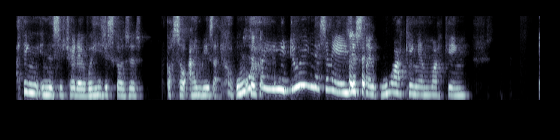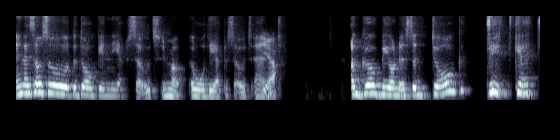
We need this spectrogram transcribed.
I think in this trailer where he just goes, just got so angry. He's like, "Why are you doing this I mean, He's just like whacking and whacking. And there's also the dog in the episodes, in all the episodes, and yeah. I'll go be honest, the dog did get.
